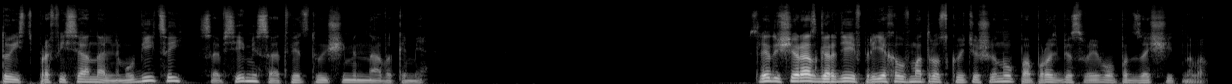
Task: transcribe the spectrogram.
то есть профессиональным убийцей со всеми соответствующими навыками. В следующий раз Гордеев приехал в матросскую тишину по просьбе своего подзащитного.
